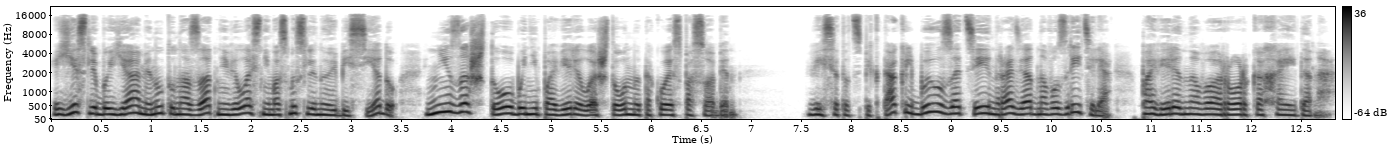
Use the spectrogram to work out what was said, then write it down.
Если бы я минуту назад не вела с ним осмысленную беседу, ни за что бы не поверила, что он на такое способен. Весь этот спектакль был затеян ради одного зрителя, поверенного Рорка Хейдена.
